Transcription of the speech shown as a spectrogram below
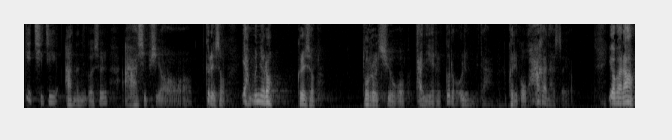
끼치지 않은 것을 아십시오. 그래서 야 문 열어. 그래서 돌을 씌우고 다니엘을 끌어올립니다. 그리고 화가 났어요. 여봐라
